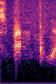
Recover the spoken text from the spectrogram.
has been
